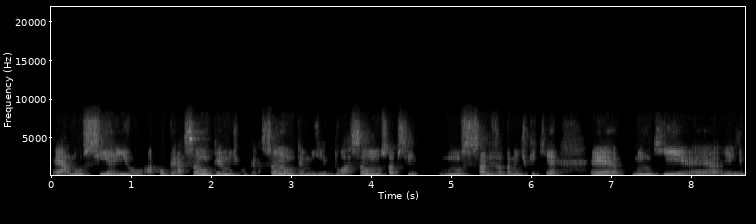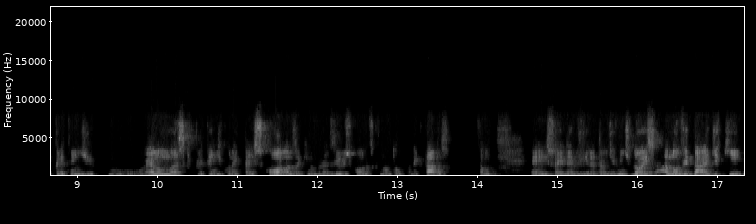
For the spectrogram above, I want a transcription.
é, anuncia aí o, a cooperação, o termo de cooperação, o termo de doação, não sabe se não se sabe exatamente o que, que é, é, em que é, ele pretende, Elon Musk pretende conectar escolas aqui no Brasil, escolas que não estão conectadas, então, é, isso aí deve vir até o dia 22. A novidade aqui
